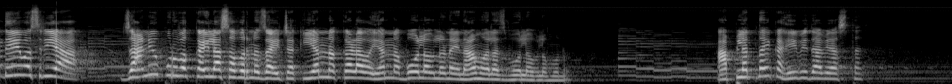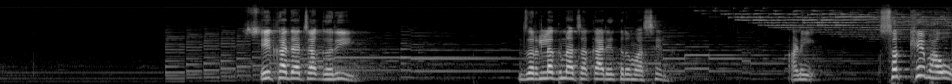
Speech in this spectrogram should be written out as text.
देवस्त्रिया जाणीवपूर्वक कैलासावरनं जायच्या की यांना कळावं यांना बोलावलं नाही ना आम्हालाच बोलावलं म्हणून. आपल्यात नाही का हे विदावे असतात? एखाद्याच्या घरी जर लग्नाचा कार्यक्रम असेल आणि सख्खे भाऊ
